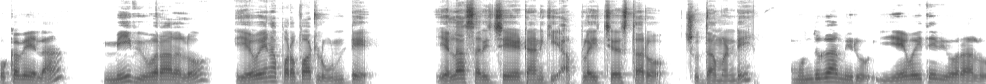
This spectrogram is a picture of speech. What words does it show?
ఒకవేళ మీ వివరాలలో ఏవైనా పొరపాట్లు ఉంటే ఎలా సరిచేయటానికి అప్లై చేస్తారో చూద్దామండి. ముందుగా మీరు ఏవైతే వివరాలు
